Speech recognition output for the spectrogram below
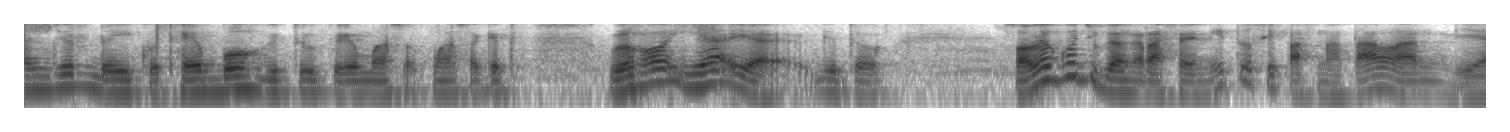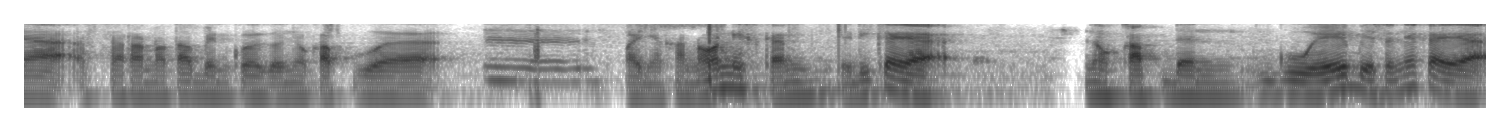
anjir udah ikut heboh gitu kayak masak-masak gitu. Gue bilang oh iya ya gitu. Soalnya gue juga ngerasain itu sih pas Natalan. Ya secara notabene keluarga nyokap gue Hmm, banyak nonis kan. Jadi kayak nyokap dan gue biasanya kayak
